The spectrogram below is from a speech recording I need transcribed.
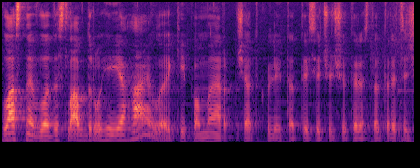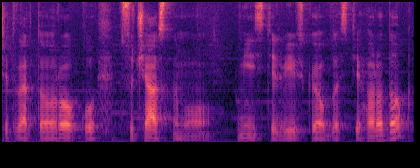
власне Владислав II Ягайло, який помер початку літа 1434 року в сучасному місті Львівської області Городок,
